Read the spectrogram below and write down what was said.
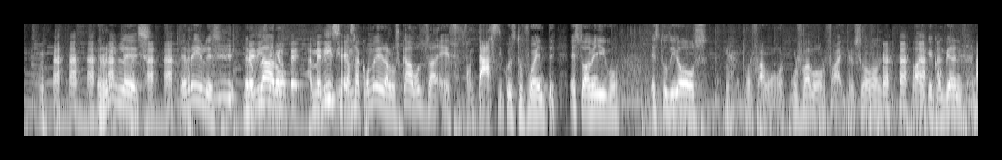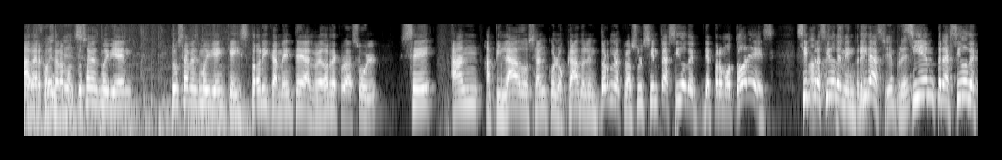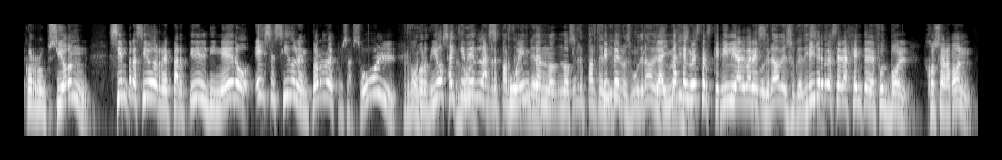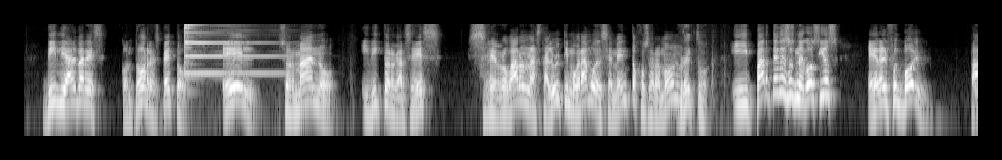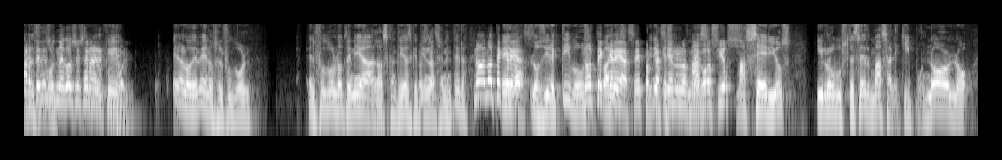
terribles, terribles. Pero dice claro, que- me me dicen- a comer a los cabos, o sea, es fantástico, es tu fuente, es tu amigo, es tu Dios. Por favor, por favor, Fighterson. Hay que confiar en A ver, José Ramón, tú sabes muy bien, tú sabes muy bien que históricamente alrededor de Cruz Azul se han apilado, se han colocado. El entorno de Cruz Azul siempre ha sido de, de promotores, siempre Ah, ha sido bueno, de siempre, mentiras, siempre. siempre ha sido de corrupción. Siempre ha sido de repartir el dinero. Ese ha sido el entorno de Cruz Azul. Perdón, Por Dios, hay que ver ¿quién las cuentas. nos- ¿Quién reparte el siempre- dinero? Es muy grave La imagen nuestra es que Billy Álvarez Muy grave eso que Billy dices. Álvarez era agente de fútbol. José Ramón, Billy Álvarez, con todo respeto, él, su hermano y Víctor Garcés se robaron hasta el último gramo de cemento, José Ramón. Correcto. Y parte de esos negocios era el fútbol. Parte de esos negocios eran el fútbol. Era lo de menos el fútbol. El fútbol no tenía las cantidades que tiene la cementera. No, no te Pero creas. los directivos. No te creas, ¿eh? Porque hacían unos más- negocios. Más serios y robustecer más al equipo. No lo.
